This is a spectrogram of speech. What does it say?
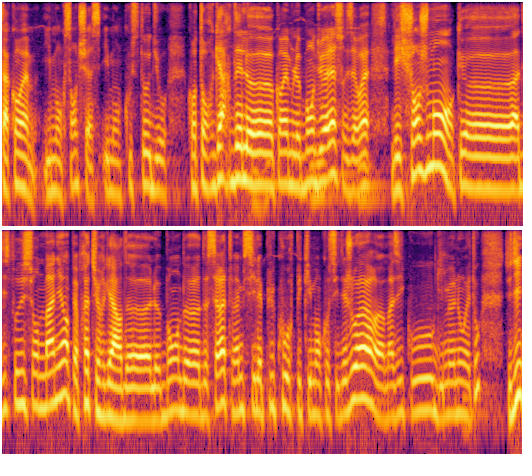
as quand même, il manque Sanchez, il manque Custodio. Quand on regardait le, quand même le bon du LS, on disait ouais, les changements que, à disposition de Magnin, puis après tu regardes euh, le bon de, de Servette, même s'il est plus court, puis qu'il manque aussi des joueurs, euh, Mazikou, Guimeno et tout, tu dis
